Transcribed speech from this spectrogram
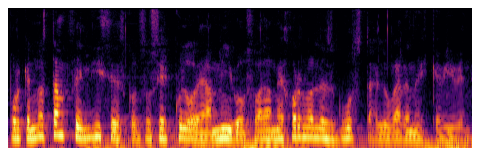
porque no están felices con su círculo de amigos o a lo mejor no les gusta el lugar en el que viven.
